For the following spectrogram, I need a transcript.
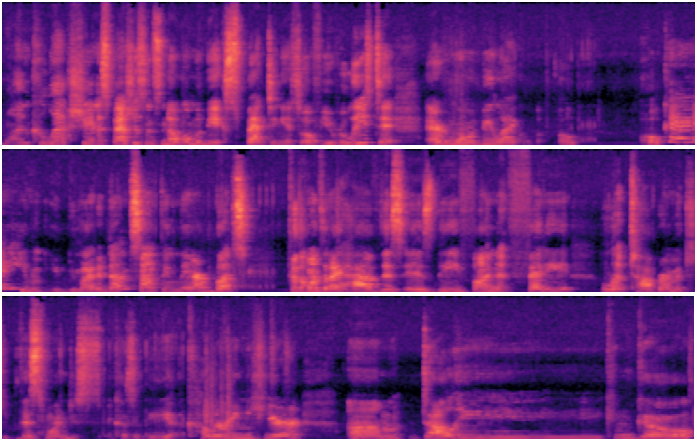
one collection especially since no one would be expecting it. So if you released it everyone would be like oh okay you, you, you might have done something there. But for the ones that i have this is the Funfetti lip topper. I'm going to keep this one just because of the coloring here. Um, Dolly can go.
